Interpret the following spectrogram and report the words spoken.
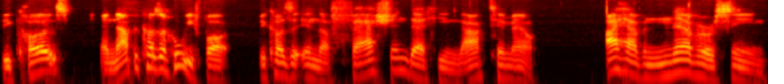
Because, and not because of who he fought, because of in the fashion that he knocked him out. I have never seen,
